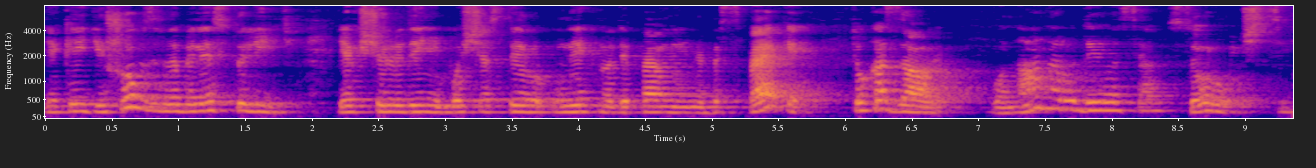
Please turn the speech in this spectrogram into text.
який дійшов з глибини століть. Якщо людині пощастило уникнути певної небезпеки, то казали, вона народилася в сорочці.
